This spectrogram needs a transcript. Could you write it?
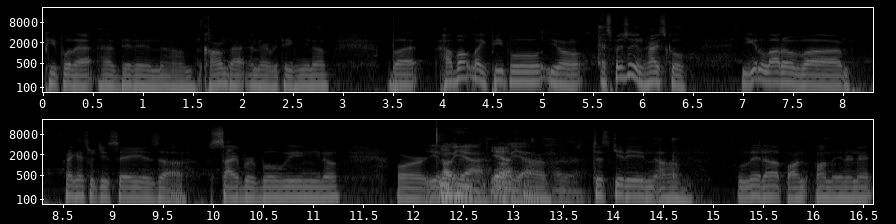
people that have been in um, combat and everything, you know. But how about like people, you know, especially in high school, you get a lot of, uh, I guess what you say is uh, cyberbullying, you know, or you know, Oh yeah. Yeah. Oh yeah. uh, Oh yeah. just getting um, lit up on, on the internet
